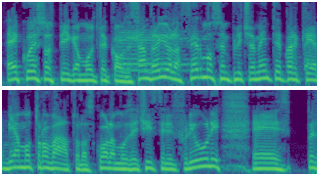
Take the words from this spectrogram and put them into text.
E questo spiega molte cose. Eh... Sandra, io la fermo semplicemente perché abbiamo trovato la scuola musicisti del Friuli eh, per,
